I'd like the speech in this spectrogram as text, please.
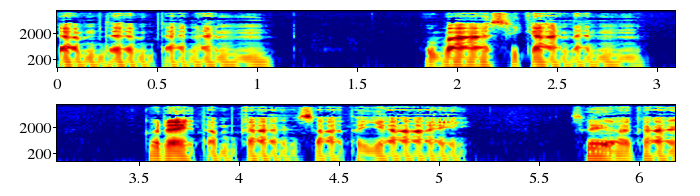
จำเดิมแต่นั้น อุบาสิกานั้นก็ได้ทำการสาธยาย ซึ่งอาการ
